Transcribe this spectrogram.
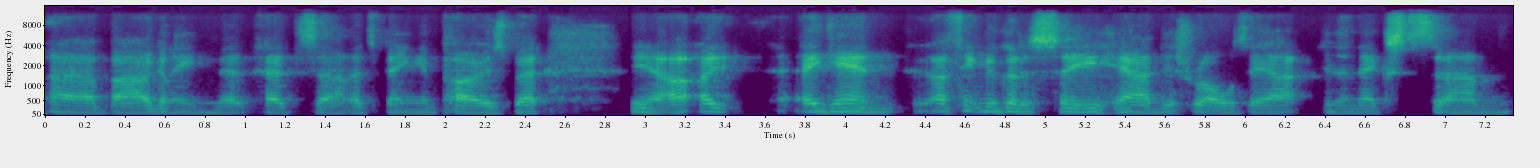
uh, bargaining that, that's uh, that's being imposed. But you know, I, again, I think we've got to see how this rolls out in the next um,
